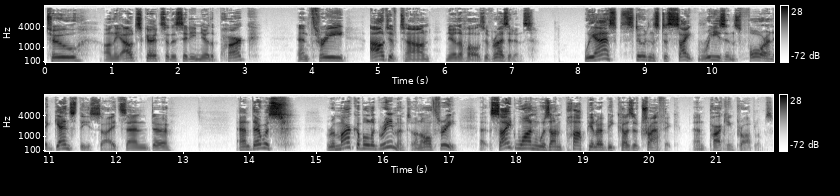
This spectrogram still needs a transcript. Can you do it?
Two, on the outskirts of the city near the park. And three, out of town near the halls of residence. We asked students to cite reasons for and against these sites, and uh, and there was remarkable agreement on all three. Uh, site one was unpopular because of traffic and parking problems.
